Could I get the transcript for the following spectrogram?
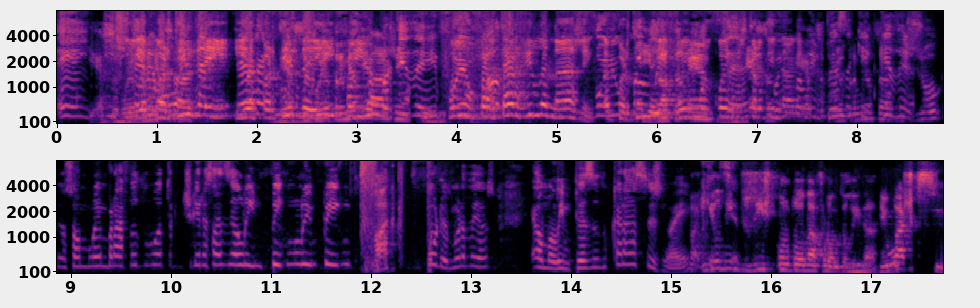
É, E a partir daí, e a partir daí foi, a um- partir daí foi um fartar vilanagem. Foi A uma- partir daí foi uma coisa Essa foi uma extraordinária. limpeza que em cada jogo eu só me lembrava do outro desgraçado é limpinho, limpinho. De facto, por amor de Deus. É uma limpeza do caraças, não é? E dizer, digo isto com toda a frontalidade. Eu acho que se,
